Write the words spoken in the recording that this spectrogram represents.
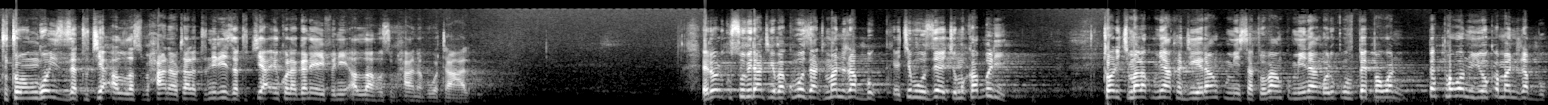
tutongoiza tutya allah subhanahu wataala tuniriza tutya enkolagana yaife ni allahu subhanahu wataala era olikusuubira nti bakubuuza nti man rabbuk ekibuuzo ekyo mukabuli toli kimala ku myaka giera 3 oba 4 nga oli ku pepa 1 pepa 1 yonka man rabbuk.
